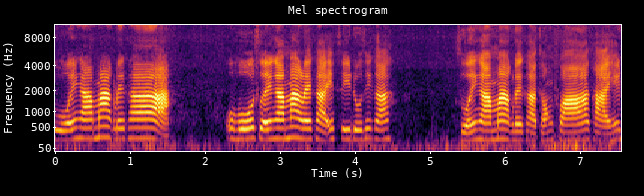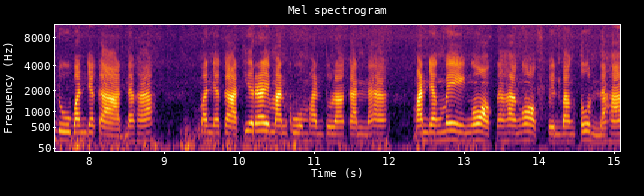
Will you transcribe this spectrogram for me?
สวยงามมากเลยค่ะ โอ้โห สวยงามมากเลยค่ะ FC ดูสิคะสวยงามมากเลยค่ะ ท้องฟ้าถ่ายให้ดูบรรยากาศนะคะ บรรยากาศที่ไร่มันคูมพันตุลากันนะคะ มันยังไม่งอกนะคะ งอกเป็นบางต้นนะคะ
